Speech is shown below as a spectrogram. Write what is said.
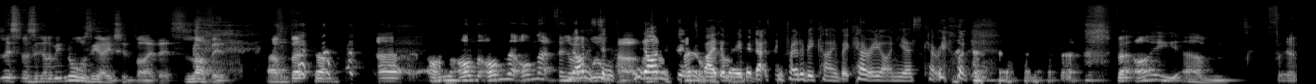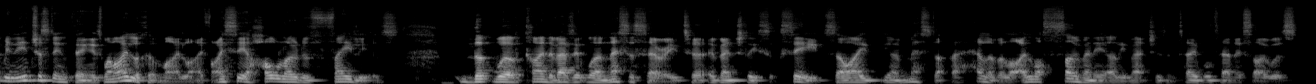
listeners are going to be nauseated by this. Love it. Um, but um, uh, on, on, on, the, on that thing nonsense, about willpower. Nonsense, by the way, but that's incredibly kind. But carry on, yes, carry on. but I, um, I mean, the interesting thing is when I look at my life, I see a whole load of failures that were kind of, as it were, necessary to eventually succeed. So I, you know, messed up a hell of a lot. I lost so many early matches in table tennis. I was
